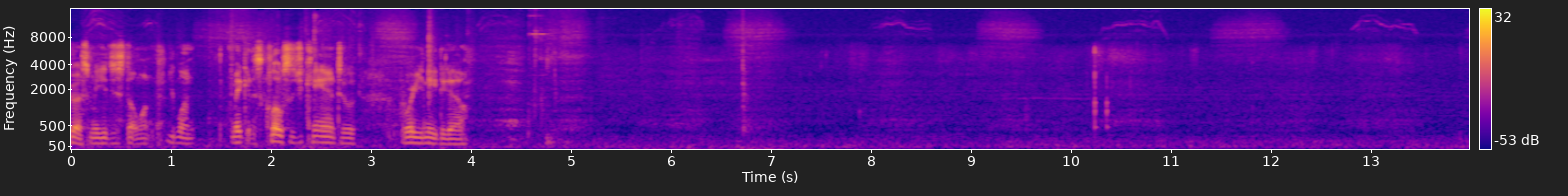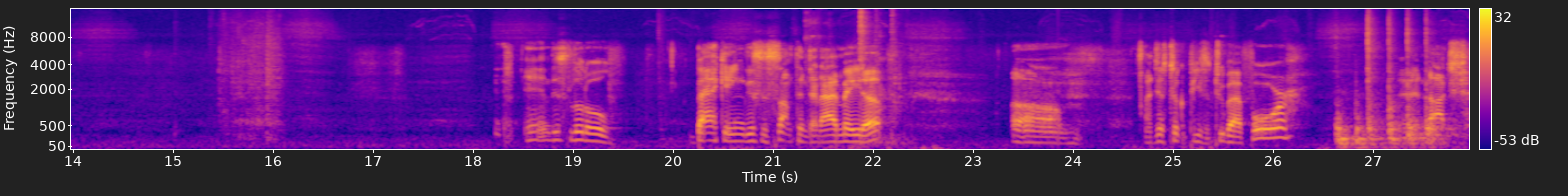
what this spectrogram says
Trust me, you just don't want you want to make it as close as you can to where you need to go. And this little backing, this is something that I made up. Um, I just took a piece of 2x4 and notched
